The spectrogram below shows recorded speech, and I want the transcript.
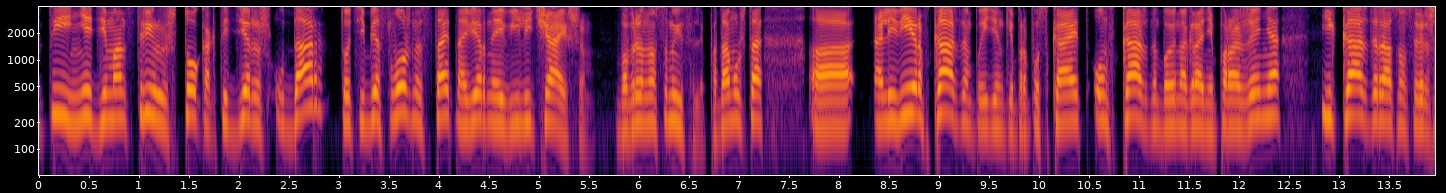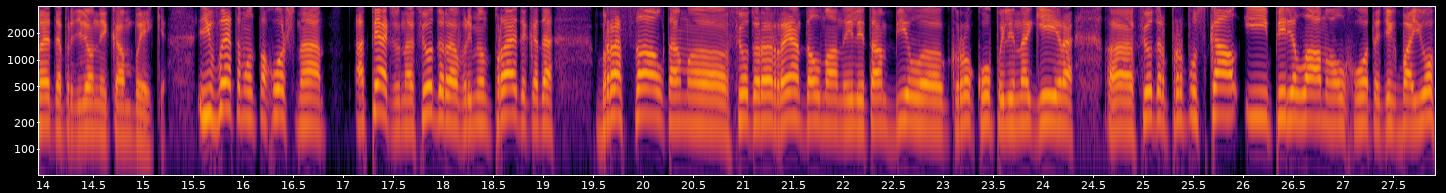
ты не демонстрируешь то, как ты держишь удар, то тебе сложно стать, наверное, величайшим в определенном смысле. Потому что э, Оливейр в каждом поединке пропускает, он в каждом бою на грани поражения, и каждый раз он совершает определенные камбэки. И в этом он похож на опять же, на Федора времен Прайда, когда бросал там э, Федора Рэндалман или там бил Крокоп или Нагейра, э, Федор пропускал и переламывал ход этих боев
